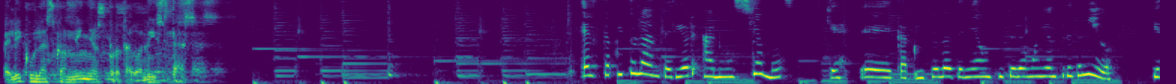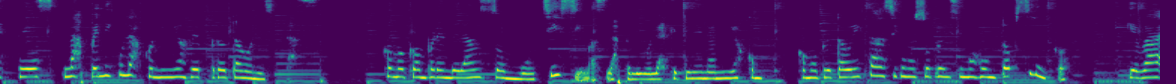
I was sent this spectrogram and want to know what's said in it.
Películas con niños protagonistas. Capítulo anterior anunciamos que este capítulo tenía un título muy entretenido y este es Las películas con niños de protagonistas. Como comprenderán son muchísimas las películas que tienen a niños como protagonistas, así que nosotros hicimos un top 5 que va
